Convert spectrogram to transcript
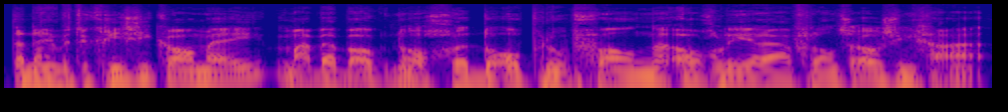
Daar nemen we natuurlijk risico mee. Maar we hebben ook nog eh, de oproep van eh, hoogleraar Frans Ozinga.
